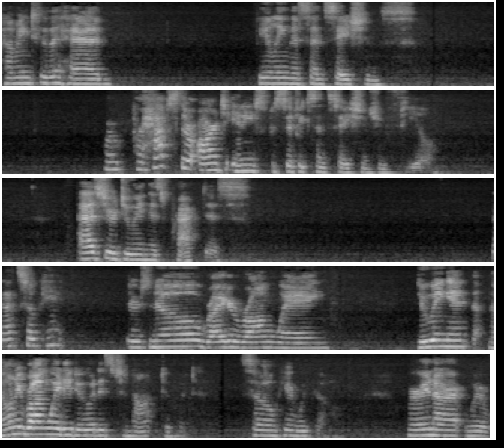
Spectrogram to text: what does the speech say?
Coming to the head, feeling the sensations. Or perhaps there aren't any specific sensations you feel as you're doing this practice. That's okay. There's no right or wrong way. Doing it, the only wrong way to do it is to not do it. So here we go. We're in our, we're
